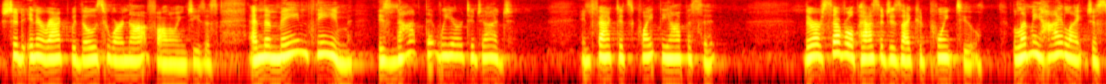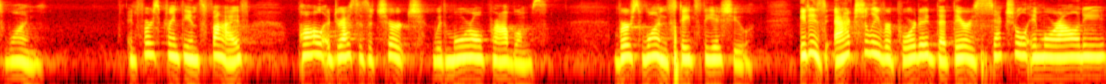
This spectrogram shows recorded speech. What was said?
should interact with those who are not following Jesus. And the main theme is not that we are to judge. In fact, it's quite the opposite. There are several passages I could point to, but let me highlight just one. In 1 Corinthians 5, Paul addresses a church with moral problems. Verse 1 states the issue. It is actually reported that there is sexual immorality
